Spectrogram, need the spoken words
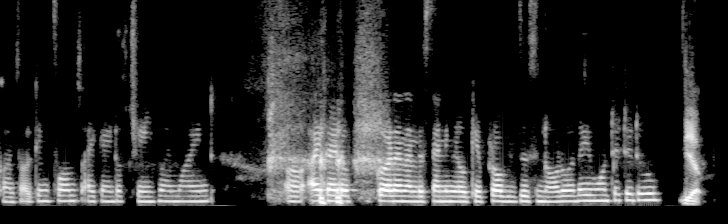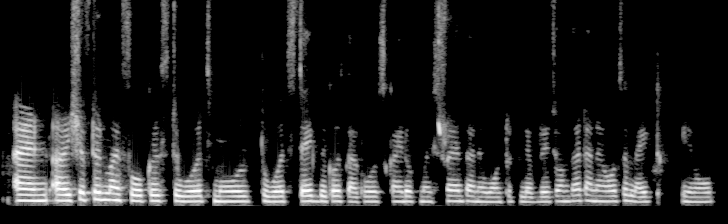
consulting firms. I kind of changed my mind uh, I kind of got an understanding. Okay, probably this is not what I wanted to do. yeah And I shifted my focus towards more towards tech because that was kind of my strength, and I wanted to leverage on that. And I also liked, you know,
